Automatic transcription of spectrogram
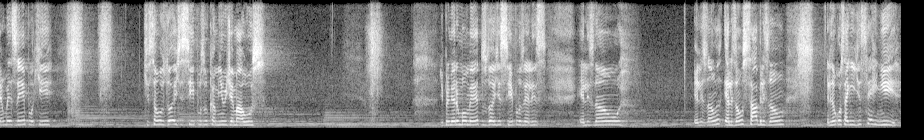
Tem um exemplo aqui que são os dois discípulos no caminho de Emaús. De primeiro momento, os dois discípulos, eles eles não eles não eles não sabem, eles não eles não conseguem discernir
